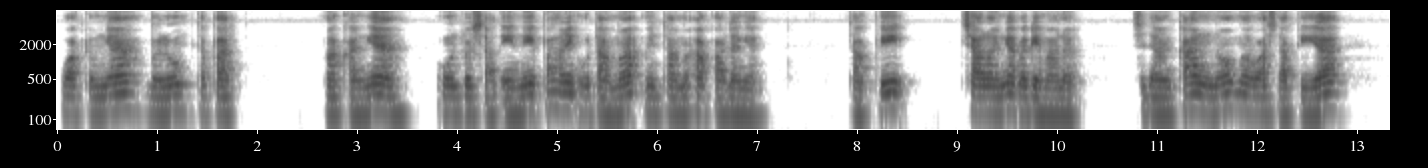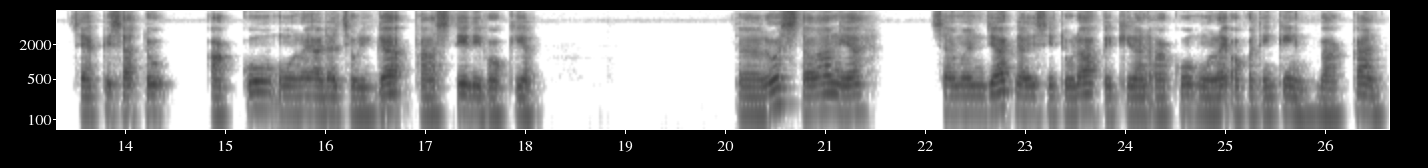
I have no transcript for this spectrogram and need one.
waktunya belum tepat. Makanya, untuk saat ini paling utama minta maaf padanya. Tapi caranya bagaimana. Sedangkan nomor WhatsApp dia checklist satu. Aku mulai ada curiga pasti diblokir. Terus terang ya, semenjak dari situlah pikiran aku mulai overthinking, bahkan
